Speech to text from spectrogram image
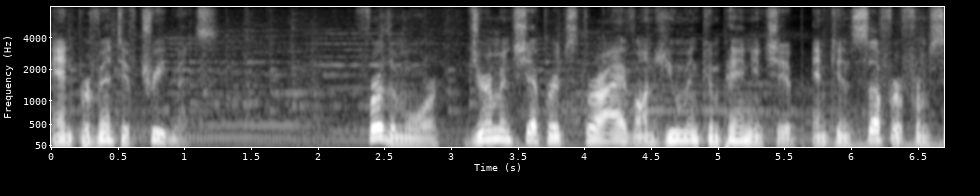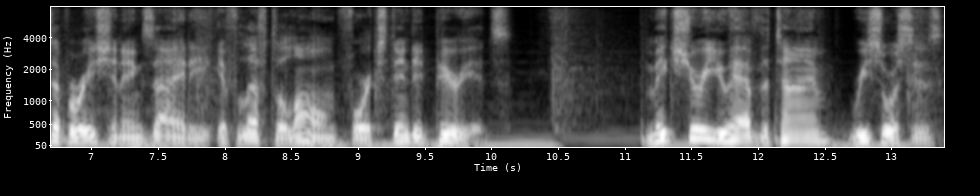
and preventive treatments. Furthermore, German Shepherds thrive on human companionship and can suffer from separation anxiety if left alone for extended periods. Make sure you have the time, resources,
